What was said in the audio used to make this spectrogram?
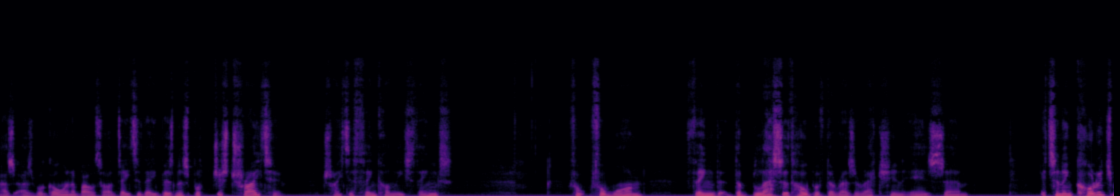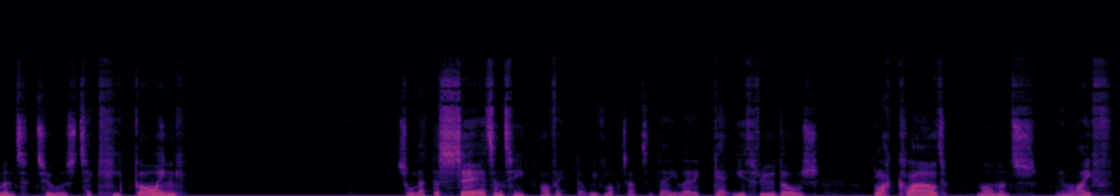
as, as we're going about our day to day business. But just try to. Try to think on these things. For, for one, thing that the blessed hope of the resurrection is um, it's an encouragement to us to keep going. So let the certainty of it that we've looked at today, let it get you through those black cloud moments in life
